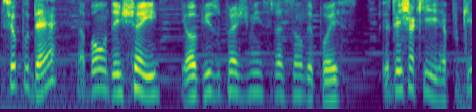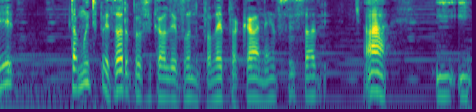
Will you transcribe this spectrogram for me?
se eu puder. Tá bom, deixa aí. Eu aviso pra administração depois. Eu deixo aqui, é porque tá muito pesado para eu ficar levando pra lá e pra cá, né? Você sabe. Ah, e,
